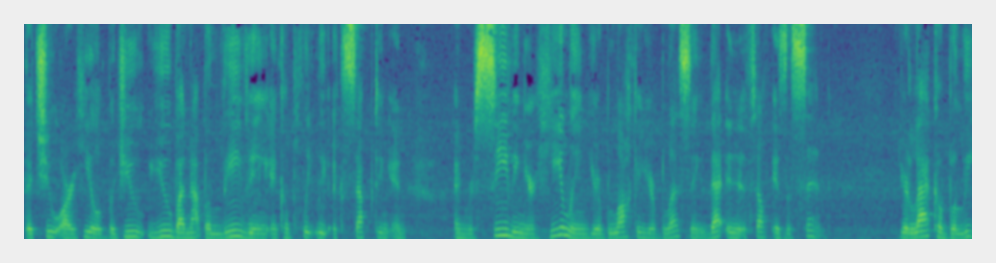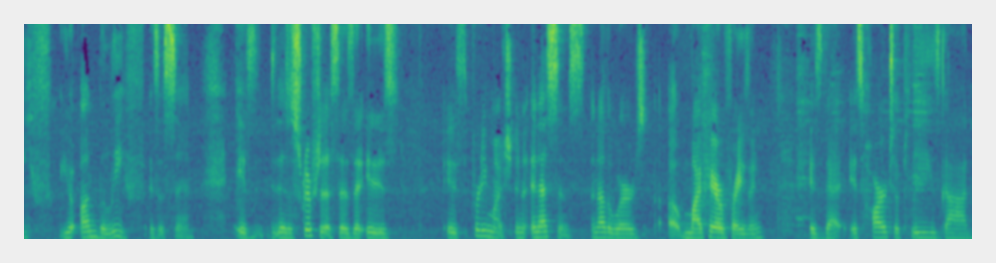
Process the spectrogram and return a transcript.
that you are healed, but you, you by not believing and completely accepting and and receiving your healing, you're blocking your blessing. That in itself is a sin your lack of belief, your unbelief is a sin. Is there's a scripture that says that it is is pretty much in, in essence, in other words, uh, my paraphrasing is that it's hard to please God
